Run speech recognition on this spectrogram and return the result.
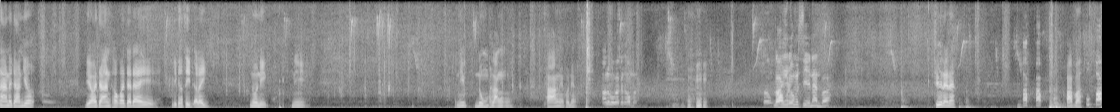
งานอาจารย์เยอะเดี๋ยวอาจารย์เขาก็จะได้ลิขสิทธิ์อะไรนู่นอีก นี่ อันนี้หนุ่มพลังช้างเนี่ยคนเนี้ย เอาเราบอกว่ากระท่อมอะลองดูมันเสียนั่นปะชื่ออะไรนะ ปั๊บปั๊บปั๊บเหรอะปุ๊บปั๊บ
